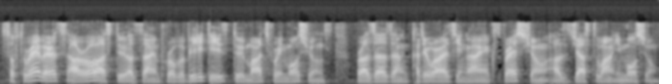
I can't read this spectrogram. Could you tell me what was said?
Soft labels allow us to assign probabilities to multiple emotions rather than categorizing an expression as just one emotion,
